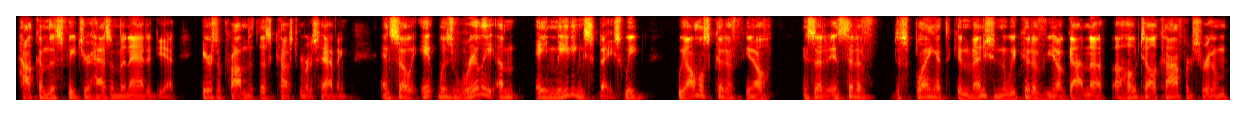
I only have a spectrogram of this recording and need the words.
How come this feature hasn't been added yet? Here's a problem that this customer is having. And so it was really a, a meeting space. We we almost could have, you know, instead of, instead of displaying at the convention, we could have, you know, gotten a, a hotel conference room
